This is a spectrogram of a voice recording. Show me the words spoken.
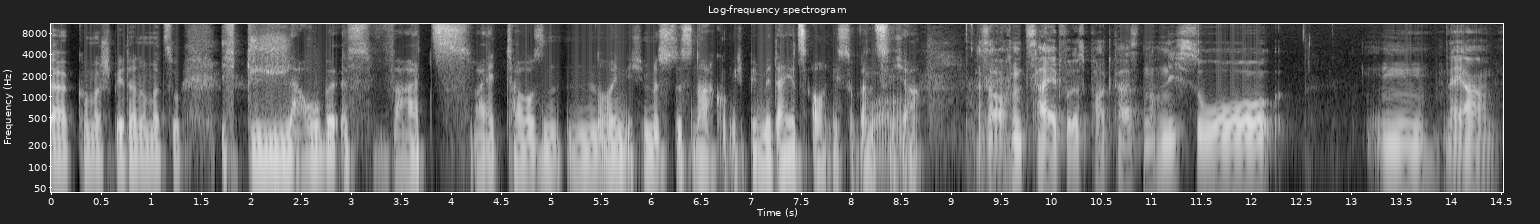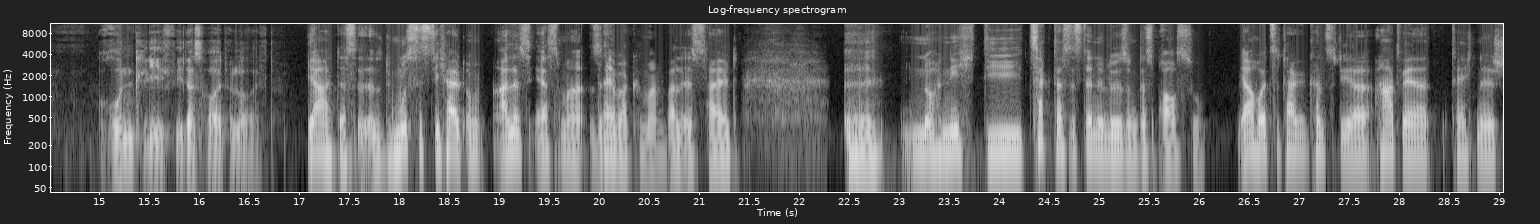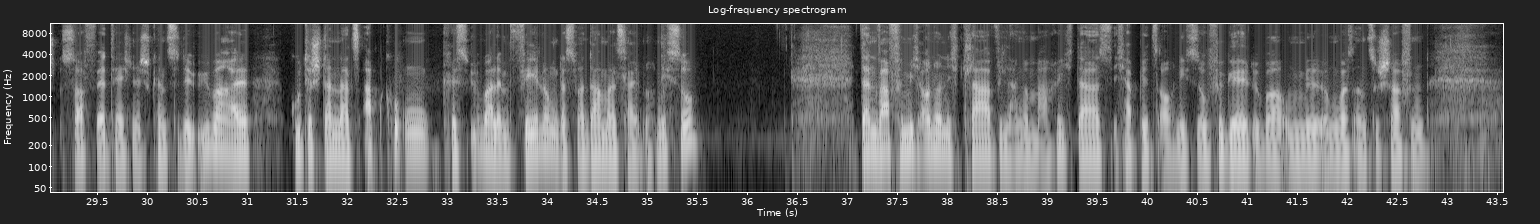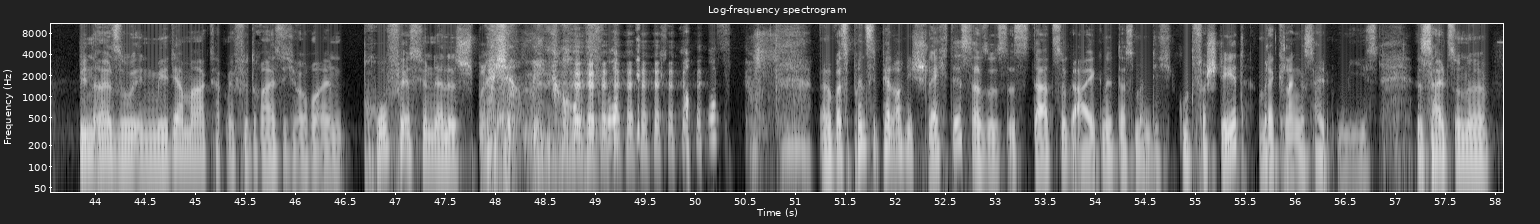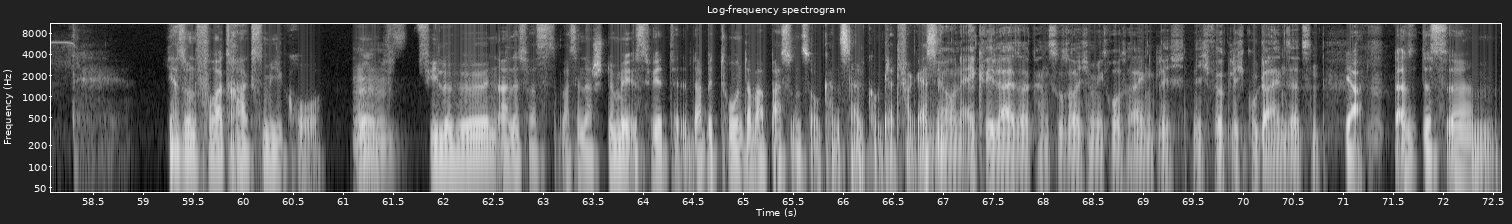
da kommen wir später nochmal zu. Ich glaube, es war 2009. Ich müsste es nachgucken. Ich bin mir da jetzt auch nicht so ganz wow. sicher. Also auch eine Zeit, wo das Podcast noch nicht so, mh, hm, naja, rund lief, wie das heute läuft. Ja, das, also du musstest dich halt um alles erstmal selber kümmern, weil es halt äh, noch nicht die, zack, das ist deine Lösung, das brauchst du. Ja, heutzutage kannst du dir hardware-technisch, software-technisch, kannst du dir überall gute Standards abgucken, kriegst überall Empfehlungen. Das war damals halt noch nicht so. Dann war für mich auch noch nicht klar, wie lange mache ich das. Ich habe jetzt auch nicht so viel Geld über, um mir irgendwas anzuschaffen. Bin also in Mediamarkt, habe mir für 30 Euro ein professionelles Sprechermikrofon gekauft, äh, was prinzipiell auch nicht schlecht ist. Also es ist dazu geeignet, dass man dich gut versteht, aber der Klang ist halt mies. Es ist halt so eine, ja, so ein Vortragsmikro. Ne? Mhm. Viele Höhen, alles, was, was in der Stimme ist, wird da betont, aber Bass und so kannst du halt komplett vergessen. Ja, ohne Equalizer kannst du solche Mikros eigentlich nicht wirklich gut einsetzen. Ja, also das. Ähm,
